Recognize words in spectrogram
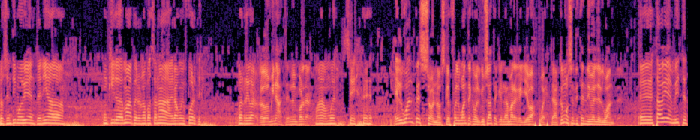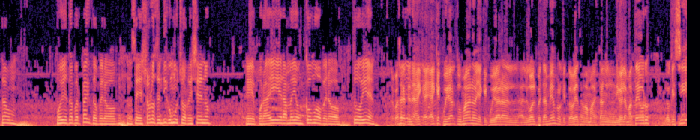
lo sentí muy bien. Tenía un kilo de más, pero no pasa nada, era muy fuerte. Buen rival. Lo dominaste, es lo importante. Ah, muy, sí. El guante Sonos, que fue el guante con el que usaste, que es la marca que llevas puesta. ¿Cómo sentiste el nivel del guante? Eh, está bien, viste, está muy bien, está perfecto, pero no sé, yo lo sentí con mucho relleno. Eh, por ahí era medio incómodo, pero estuvo bien. Lo que pasa es que hay, que cuidar tu mano y hay que cuidar al, al golpe también, porque todavía están, están en nivel amateur. Lo que sí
